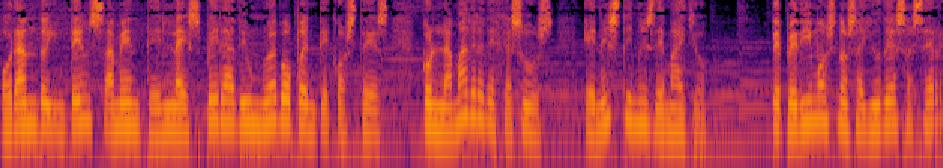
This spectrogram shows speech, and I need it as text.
orando intensamente en la espera de un nuevo Pentecostés con la Madre de Jesús en este mes de mayo, te pedimos nos ayudes a ser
